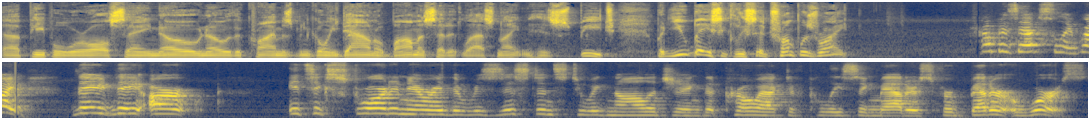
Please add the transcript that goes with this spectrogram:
uh, people were all saying, "No, no, the crime has been going down." Obama said it last night in his speech, but you basically said Trump was right. Trump is absolutely right. They they are. It's extraordinary the resistance to acknowledging that proactive policing matters for better or worse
